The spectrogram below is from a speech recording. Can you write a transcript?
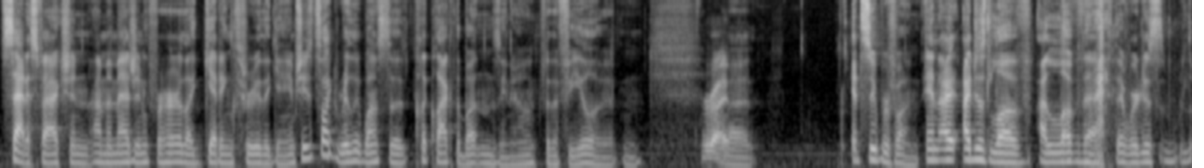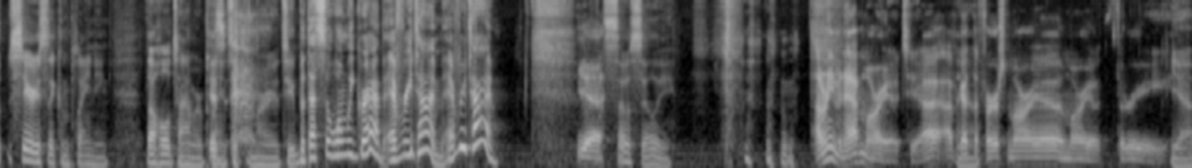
satisfaction I'm imagining for her like getting through the game. She just like really wants to click clack the buttons, you know, for the feel of it. And, Right. But it's super fun, and I I just love I love that that we're just seriously complaining the whole time we're playing Super Mario 2. But that's the one we grab every time, every time. yeah. It's so silly. I don't even have Mario 2. I, I've Yeah. got the first Mario and Mario 3. Yeah,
